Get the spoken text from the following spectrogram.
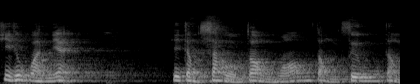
ที่ทุกวันเนี้ยที่ต้องเศร้าต้องมองต้องซึมต้อง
